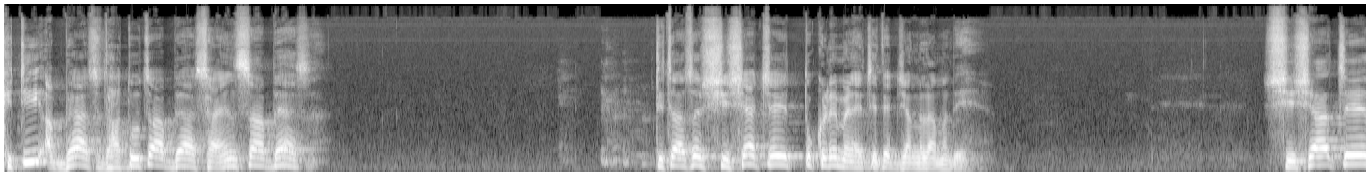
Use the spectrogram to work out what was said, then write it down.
किती अभ्यास धातूचा अभ्यास सायन्सचा अभ्यास. तिथं असं शिशाचे तुकडे मिळायचे त्या जंगलामध्ये. शिशाचे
